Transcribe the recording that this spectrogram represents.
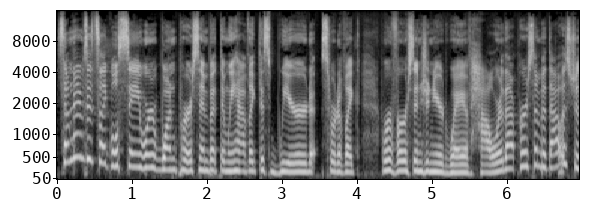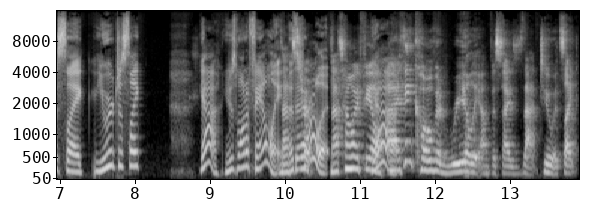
Sometimes it's like we'll say we're one person, but then we have like this weird sort of like reverse engineered way of how we're that person. But that was just like you were just like, yeah, you just want a family. That's, it. Charlotte. That's how I feel. Yeah. I think COVID really emphasizes that too. It's like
